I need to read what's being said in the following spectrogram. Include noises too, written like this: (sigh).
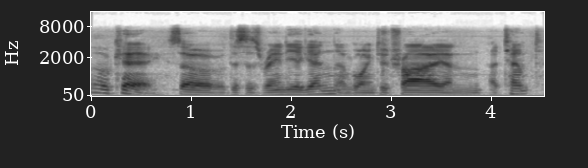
Okay, so this is Randy again. I'm going to try and attempt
